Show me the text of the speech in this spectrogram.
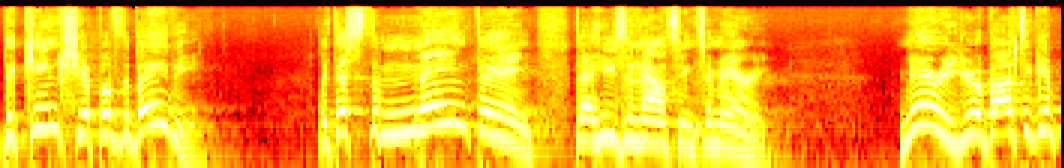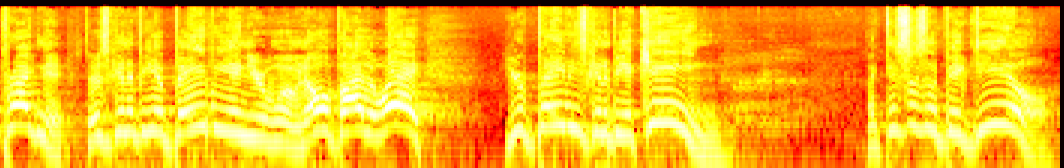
The kingship of the baby. Like, that's the main thing that he's announcing to Mary. Mary, you're about to get pregnant. There's going to be a baby in your womb. Oh, by the way, your baby's going to be a king. Like, this is a big deal.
